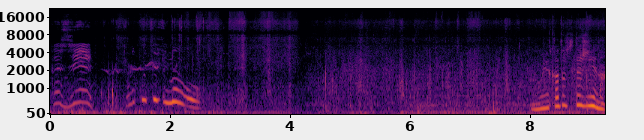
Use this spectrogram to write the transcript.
скажи. Ну куди знову? Ну, яка тут стежина?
